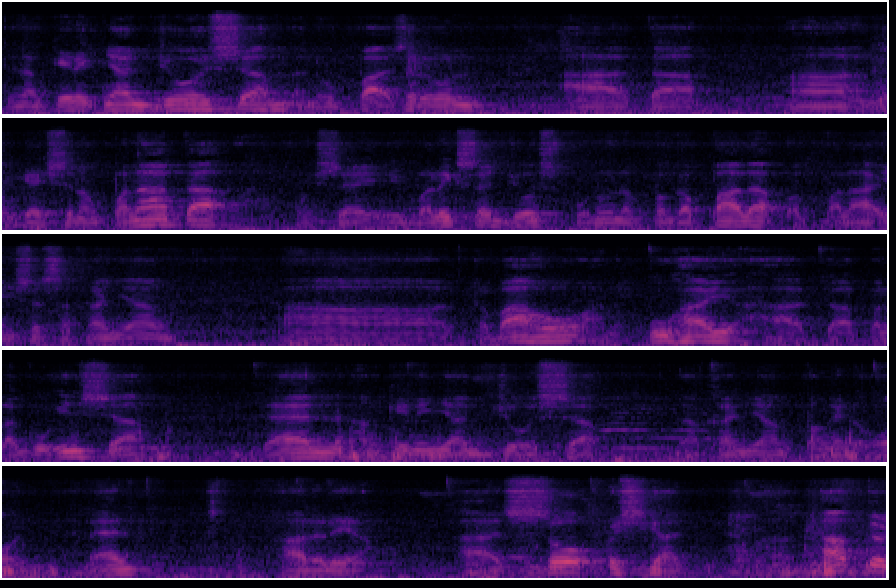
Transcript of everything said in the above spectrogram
Tinangkilik niya ang Diyos siya nanumpa siya doon at uh, uh, bigay siya ng panata kung siya ibalik sa Diyos puno ng pagpapala pagpalain siya sa kanyang ah, trabaho buhay at ah, palaguin siya. Then ang kinin niya ang Diyos siya na kanyang Panginoon. Amen? Hallelujah. Ah, so praise God. Ah, after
